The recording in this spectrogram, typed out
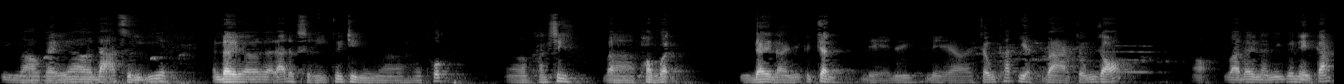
Tùy vào cái đã xử lý đây đã được xử lý quy trình thuốc kháng sinh và phòng bệnh. Thì đây là những cái trần để để, để chống thoát nhiệt và chống gió. Đó. và đây là những cái nền cát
